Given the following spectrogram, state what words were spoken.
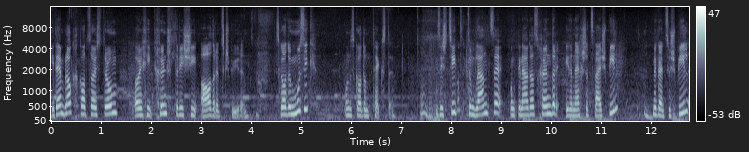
In diesem Block geht es uns darum, eure künstlerische Adern zu spüren. Es geht um Musik und es geht um Texte. Es ist Zeit zum Glänzen und genau das könnt ihr in den nächsten zwei Spielen. Wir gehen zu Spiel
